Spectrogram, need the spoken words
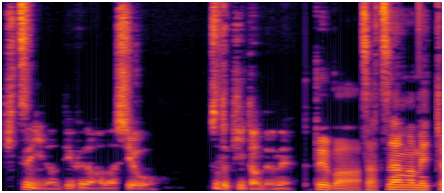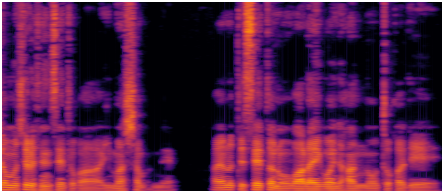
きついなんていう風な話を、ちょっと聞いたんだよね。例えば雑談がめっちゃ面白い先生とかいましたもんね。ああいうのって生徒の笑い声の反応とかで、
